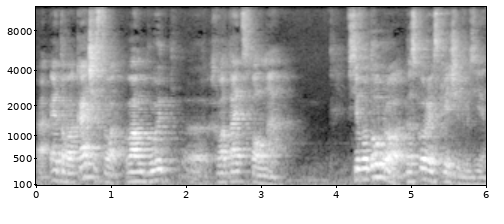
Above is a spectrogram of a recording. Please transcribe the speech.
этого качества вам будет Э, хватать сполна. Всего доброго, до скорой встречи, друзья!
